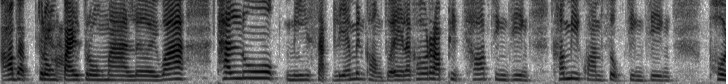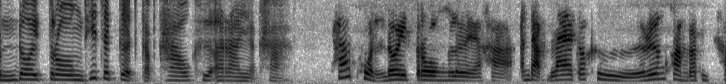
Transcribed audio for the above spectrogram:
เอาแบบตรงไปตรงมาเลยว่า ถ้าลูกมีสัตว์เลี้ยงเป็นของตัวเองแล้วเขารับผิดชอบจริง ๆเขามีความสุขจริง ๆ ผลโดยตรงที่จะเกิดกับเขาคืออะไรอะค่ะ ถ้าผลโดยตรงเลยอะค่ะ อันดับแรกก็คือเรื่องความรับผิดช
